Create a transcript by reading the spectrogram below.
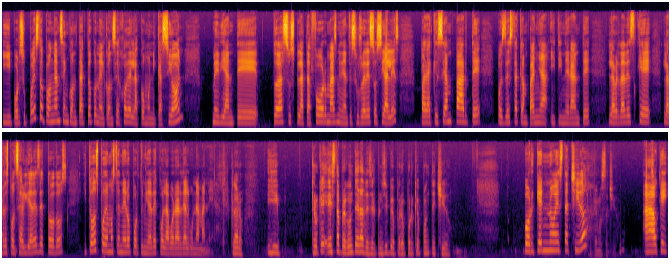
y por supuesto pónganse en contacto con el Consejo de la Comunicación mediante todas sus plataformas, mediante sus redes sociales, para que sean parte pues de esta campaña itinerante. La verdad es que la responsabilidad es de todos y todos podemos tener oportunidad de colaborar de alguna manera. Claro. Y creo que esta pregunta era desde el principio, pero ¿por qué ponte chido? ¿Por qué no está chido? ¿Por qué no está chido? Ah, ok.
